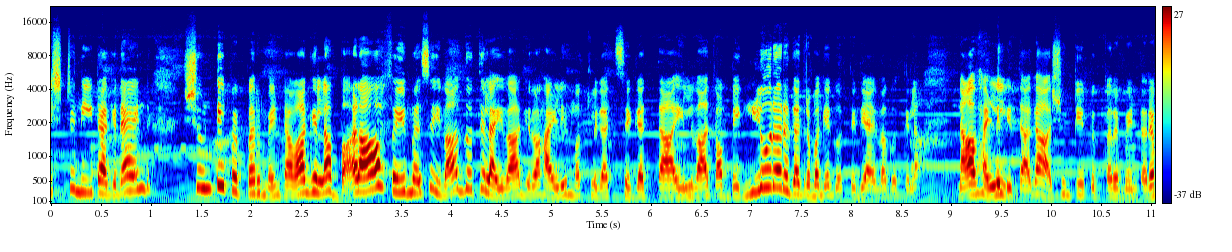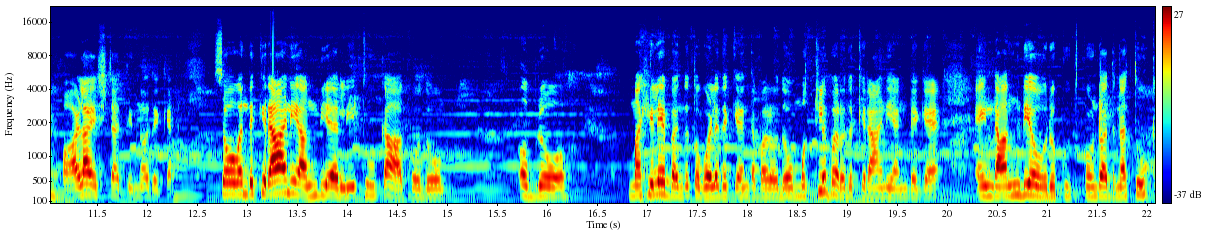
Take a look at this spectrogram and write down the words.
ಎಷ್ಟು ನೀಟಾಗಿದೆ ಆ್ಯಂಡ್ ಶುಂಠಿ ಪೆಪ್ಪರ್ಮೆಂಟ್ ಅವಾಗೆಲ್ಲ ಭಾಳ ಫೇಮಸ್ ಇವಾಗ ಗೊತ್ತಿಲ್ಲ, ಇವಾಗಿರೋ ಹಳ್ಳಿ ಮಕ್ಳಿಗೆ ಅದು ಸಿಗತ್ತಾ ಇಲ್ವಾ ಅಥವಾ ಬೆಂಗಳೂರವ್ರಿಗೆ ಅದ್ರ ಬಗ್ಗೆ ಗೊತ್ತಿದೆಯಾ ಇವಾಗ ಗೊತ್ತಿಲ್ಲ. ನಾವು ಹಳ್ಳಿಲಿದ್ದಾಗ ಆ ಶುಂಠಿ ಪೆಪ್ಪರ್ಮೆಂಟ್ ಅಂದರೆ ಭಾಳ ಇಷ್ಟ ತಿನ್ನೋದಕ್ಕೆ. ಸೊ ಒಂದು ಕಿರಾಣಿ ಅಂಗಡಿಯಲ್ಲಿ ತೂಕ ಹಾಕೋದು ಒಬ್ಬರು ಮಹಿಳೆ ಬಂದು ತಗೊಳ್ಳೋದಕ್ಕೆ ಅಂತ ಬರೋದು ಮಕ್ಕಳು ಬರೋದು ಕಿರಾಣಿ ಅಂಗಡಿಗೆ ಆ್ಯಂಡ್ ಅಂಗಡಿಯವರು ಕೂತ್ಕೊಂಡು ಅದನ್ನು ತೂಕ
